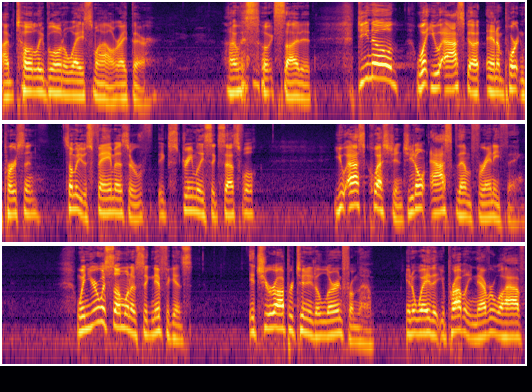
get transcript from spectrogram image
I'm totally blown away smile right there. I was so excited. Do you know what you ask a, an important person, somebody who's famous or extremely successful? You ask questions, you don't ask them for anything. When you're with someone of significance, it's your opportunity to learn from them in a way that you probably never will have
